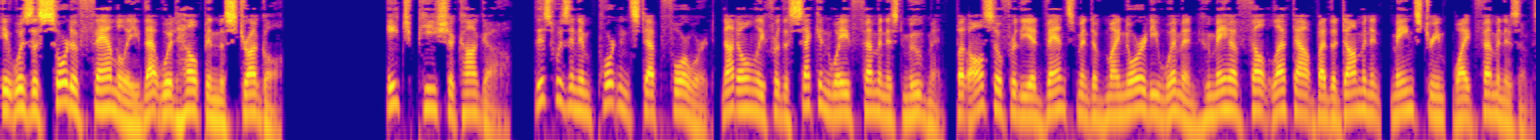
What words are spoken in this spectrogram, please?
It was a sort of family that would help in the struggle." H. P. Chicago This was an important step forward, not only for the second-wave feminist movement, but also for the advancement of minority women who may have felt left out by the dominant, mainstream, white feminisms.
